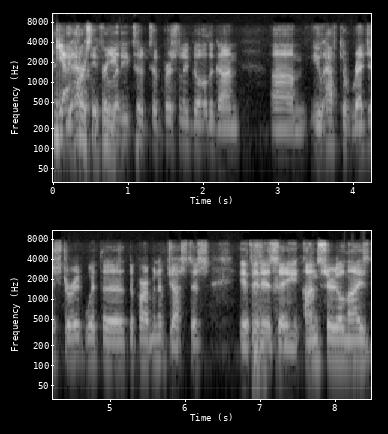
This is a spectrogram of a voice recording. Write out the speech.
Yeah, you have personally the for you. ability to, to personally build a gun. Um, you have to register it with the Department of Justice. If it is a unserialized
